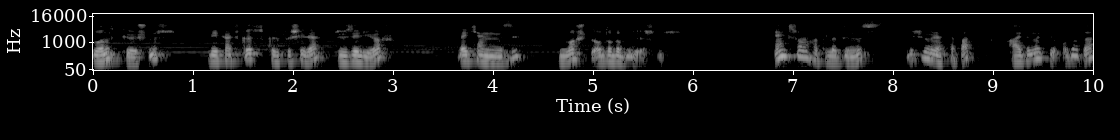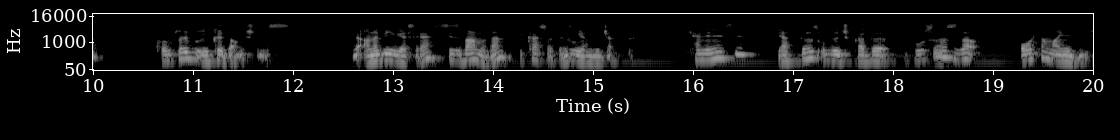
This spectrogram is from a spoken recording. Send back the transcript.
Bulanık görüşünüz birkaç göz kırpışıyla düzeliyor ve kendinizi loş bir odada buluyorsunuz. En son hatırladığınız bütün mürettebat aydınlık bir odada kontrollü bir uykuya dalmışsınız. Ve ana bilgisayar siz varmadan birkaç saat önce uyandıracaktı. Kendinizi yattığınız odacıklarda bulsanız da ortam aynı değil.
